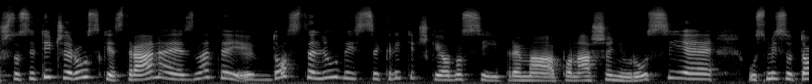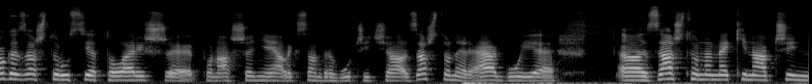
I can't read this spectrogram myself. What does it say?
što se tiče ruske strane, znate, dosta ljudi se kritički odnosi prema ponašanju Rusije u smislu toga zašto Rusija toleriše ponašanje Aleksandra Vučića, zašto ne reaguje, zašto na neki način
